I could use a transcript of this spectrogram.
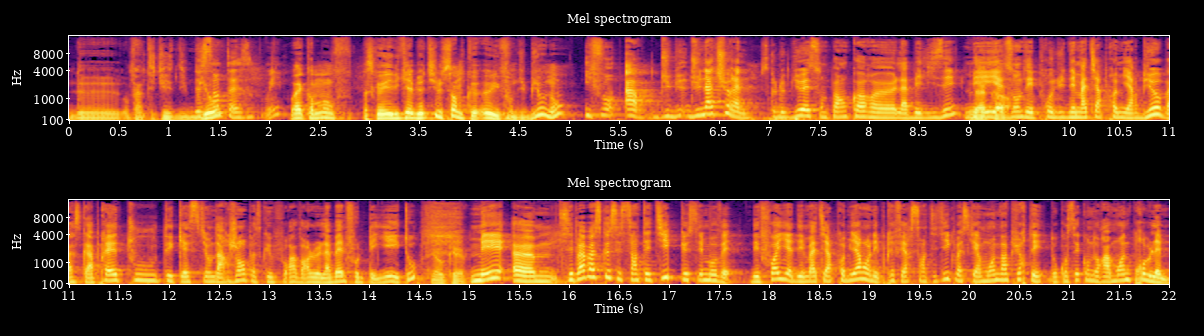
de... Enfin, tu utilises du Mhm. De bio synthèse, oui. Ouais, comment... Parce que Elika Beauty, il me semble que eux, ils font du bio, non? Ils font ah, du, bio- du naturel, parce que le bio, elles sont pas encore euh, labellisées, mais elles ont des produits, des matières premières bio, parce qu'après, tout est question d'argent, parce que pour avoir le label, faut le payer et tout. Ok. Mais euh, c'est pas parce que c'est synthétique que c'est mauvais. Des fois, il y a des matières premières, on les préfère synthétiques parce qu'il y a moins d'impuretés. Donc, on sait qu'on aura moins de problèmes.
